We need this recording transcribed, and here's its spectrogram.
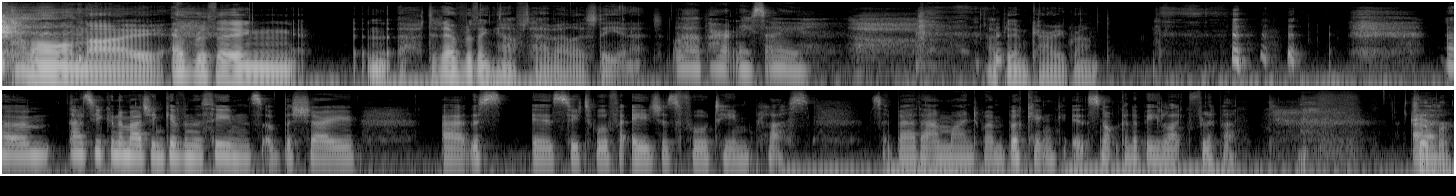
Come on now. Everything. Did everything have to have LSD in it? Well, apparently so. I blame Cary Grant. Um, as you can imagine, given the themes of the show, uh, this is suitable for ages 14 plus. So bear that in mind when booking. It's not going to be like Flipper. Tripper.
